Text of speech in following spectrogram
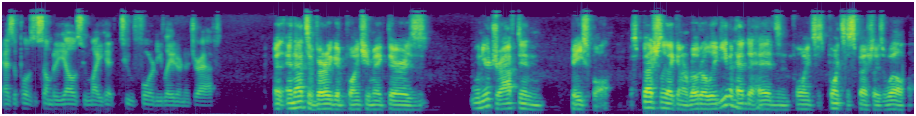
as opposed to somebody else who might hit 240 later in the draft. And, and that's a very good point you make there is when you're drafting baseball, especially like in a roto league, even head to heads and points, points especially as well.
